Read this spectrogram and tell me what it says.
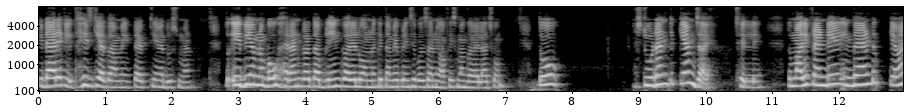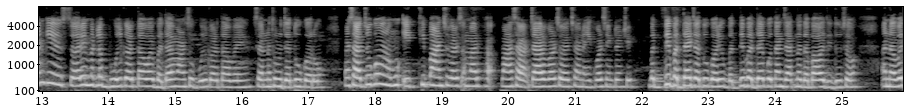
કે ડાયરેક્ટલી થઈ જ ગયા હતા અમે એક ટાઈપથી એના દુશ્મન. તો એ બી અમને બહુ હેરાન કરતા બ્લેમ કરેલું અમને કે તમે પ્રિન્સિપલ સરની ઓફિસમાં ગયેલા છો. તો સ્ટુડન્ટ કેમ જાય છેલ્લે? તો મારી ફ્રેન્ડે ઇન ધ એન્ડ કહેવાય કે સરે મતલબ ભૂલ કરતા હોય, બધા માણસો ભૂલ કરતા હોય. સરને થોડું જતું કરો. પણ સાચું કહું ને, હું એકથી પાંચ વર્ષ, અમારા પાંચ ચાર વર્ષ હોય છે અને એક વર્ષ ઇન્ટર્નશીપ બધે બધાએ જતું કર્યું, બધે બધાએ પોતાની જાતને દબાવવા દીધું છે. અને હવે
